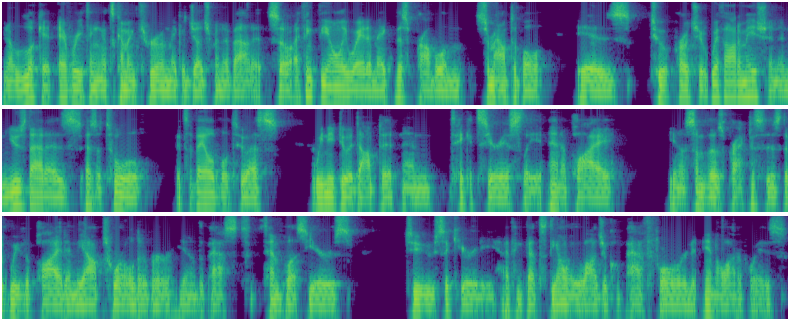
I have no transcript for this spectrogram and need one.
you know, look at everything that's coming through and make a judgment about it. So I think the only way to make this problem surmountable is to approach it with automation and use that as, as a tool. It's available to us. We need to adopt it and take it seriously and apply, you know, some of those practices that we've applied in the ops world over, you know, the past 10 plus years to security. I think that's the only logical path forward in a lot of ways.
